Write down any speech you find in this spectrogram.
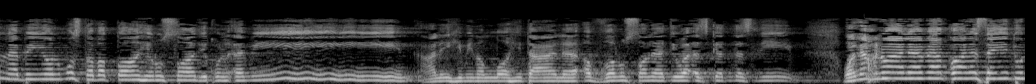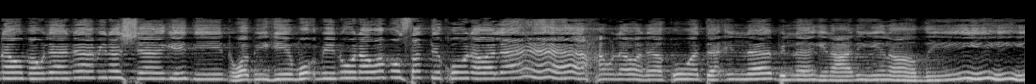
النبي المصطفى الطاهر الصادق الأمين. عليه من الله تعالى أفضل الصلاة وأزكى التسليم. ونحن على ما قال سيدنا ومولانا من الشاهدين. وبه مؤمنون ومصدقون ولا حول ولا قوة إلا بالله العلي العظيم.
